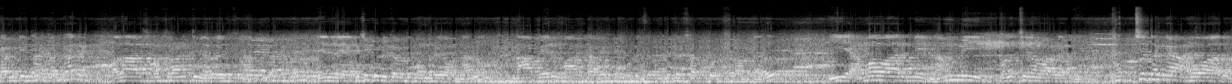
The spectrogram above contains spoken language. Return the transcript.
కమిటీ మెంబర్గా పదహారు సంవత్సరానికి నిర్వహిస్తున్నాను. నేను ఎగ్జిక్యూటివ్ కమిటీ మెంబర్గా ఉన్నాను. నా పేరు మార్కావు షాప్ ఉంటారు. ఈ అమ్మవారిని నమ్మి కొలచిన వాళ్ళకి ఖచ్చితంగా అమ్మవారు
